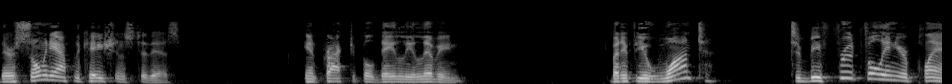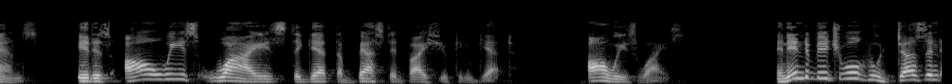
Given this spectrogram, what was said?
There are so many applications to this in practical daily living. But if you want to be fruitful in your plans, it is always wise to get the best advice you can get. Always wise. An individual who doesn't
